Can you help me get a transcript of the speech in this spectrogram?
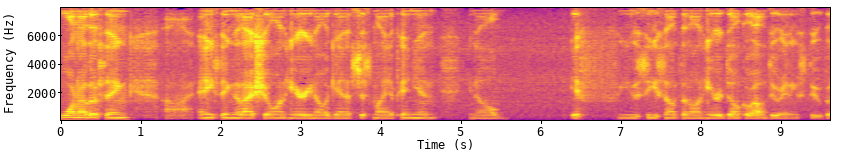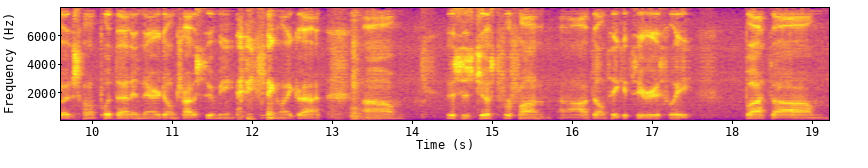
one other thing, uh, anything that I show on here, you know, again, it's just my opinion. You know, if you see something on here, don't go out and do anything stupid. I just want to put that in there. Don't try to sue me, anything like that. Um, this is just for fun. Uh, don't take it seriously. But um,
